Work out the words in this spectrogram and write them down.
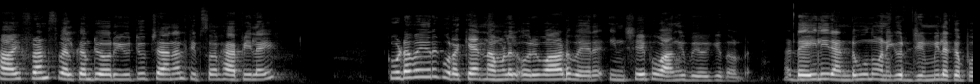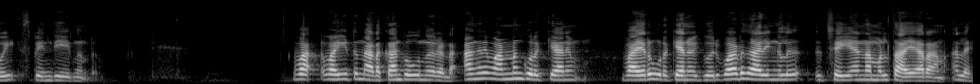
Hi friends welcome to our YouTube channel tips for happy life കുടവയറ് കുറയ്ക്കാൻ നമ്മളിൽ ഒരുപാട് പേര് ഇൻഷേപ്പ് വാങ്ങി ഉപയോഗിക്കുന്നുണ്ട്. ഡെയിലി രണ്ട് മൂന്ന് മണിക്കൂർ ജിമ്മിലൊക്കെ പോയി സ്പെൻഡ് ചെയ്യുന്നുണ്ട്. വൈകിട്ട് നടക്കാൻ പോകുന്നവരുണ്ട്. അങ്ങനെ വണ്ണം കുറയ്ക്കാനും വയറ് കുറയ്ക്കാനും ഒക്കെ ഒരുപാട് കാര്യങ്ങൾ ചെയ്യാൻ നമ്മൾ തയ്യാറാണ് അല്ലേ?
